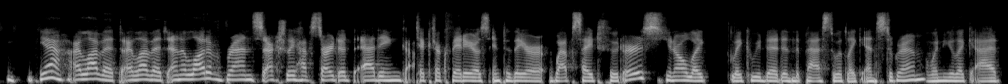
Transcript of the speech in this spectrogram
yeah, I love it. I love it. And a lot of brands actually have started adding TikTok videos into their website footers, you know, like like we did in the past with like Instagram. When you like add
